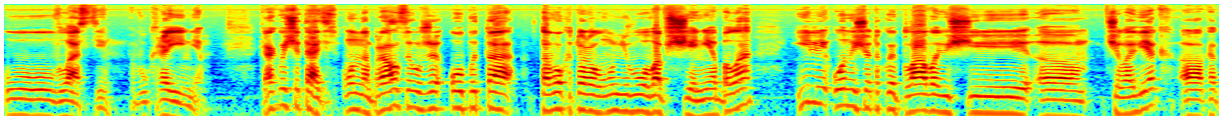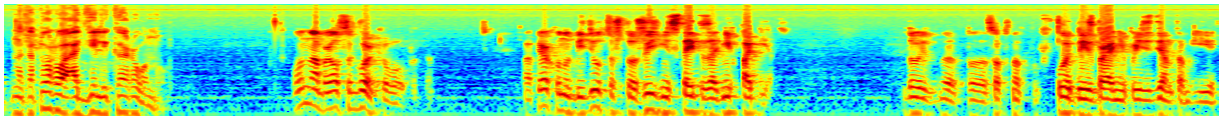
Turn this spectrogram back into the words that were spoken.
у власти в Украине. Как вы считаете, он набрался уже опыта того, которого у него вообще не было, или он еще такой плавающий э, человек, э, на которого одели корону? Он набрался горького опыта. Во-первых, он убедился, что жизнь не состоит из одних побед. До, э, собственно, вплоть до избрания президентом и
